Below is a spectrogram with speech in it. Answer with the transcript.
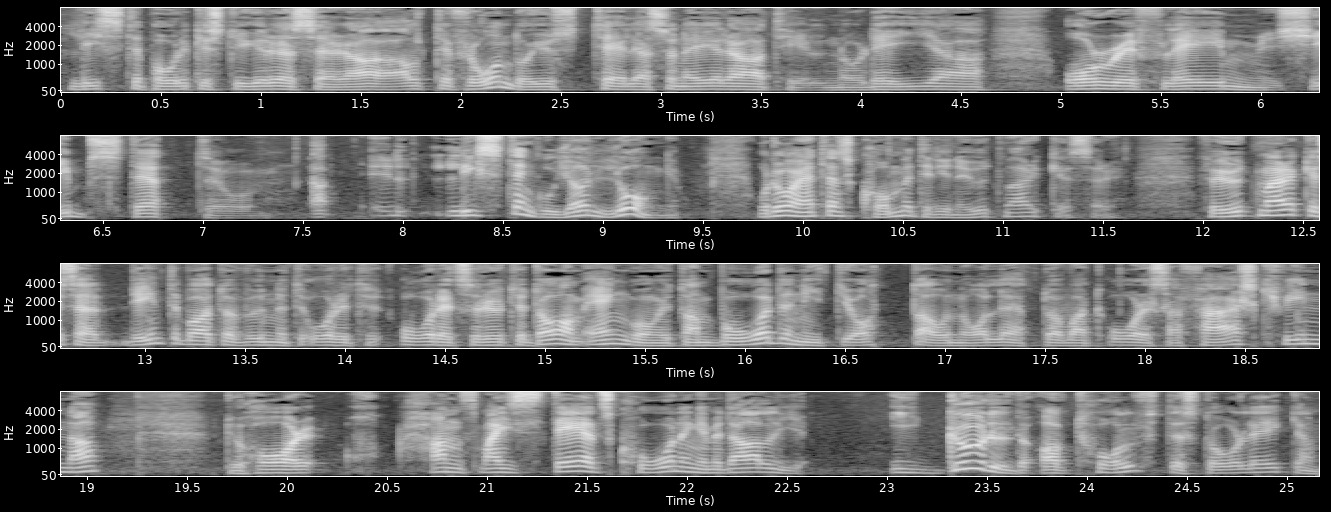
lista på olika styrelser. Alltifrån då just Telia Sonera till Nordea, Oriflame, Schibsted och Listen går jag lång och då har jag inte ens kommit till dina utmärkelser. För utmärkelser, det är inte bara att du har vunnit året, årets Ruterdam en gång utan både 98 och 01 du har varit årets affärskvinna. Du har Hans Majestäts konung i medalj i guld av tolfte storleken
